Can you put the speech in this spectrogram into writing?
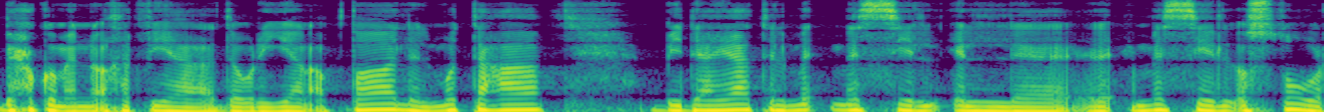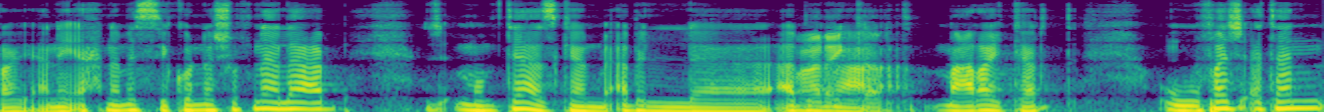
بحكم إنه أخذ فيها دوريان أبطال المتعة. بدايات ميسي ميسي الأسطورة. يعني إحنا ميسي كنا شفناه لاعب ممتاز كان قبل آه، قبل مع رايكارد. مع رايكارد وفجأة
